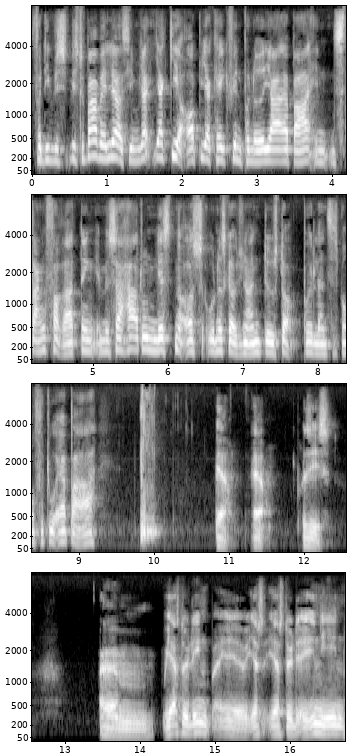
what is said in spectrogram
Fordi hvis, hvis du bare vælger at sige, jeg, jeg giver op, jeg kan ikke finde på noget, jeg er bare en stangforretning, jamen så har du næsten også underskrevet din egen dødsdom på et eller andet tidspunkt, for du er bare... Ja, ja, præcis. Øhm, jeg stødte ind, øh, jeg, jeg stødte ind i en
